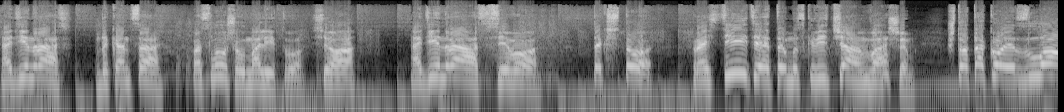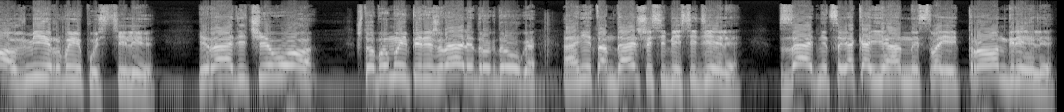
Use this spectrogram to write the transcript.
Один раз до конца послушал молитву. Все. Один раз всего. Так что, простите это москвичам вашим, что такое зло в мир выпустили? И ради чего? Чтобы мы пережрали друг друга, а они там дальше себе сидели. Задницей окаянной своей трон грели.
